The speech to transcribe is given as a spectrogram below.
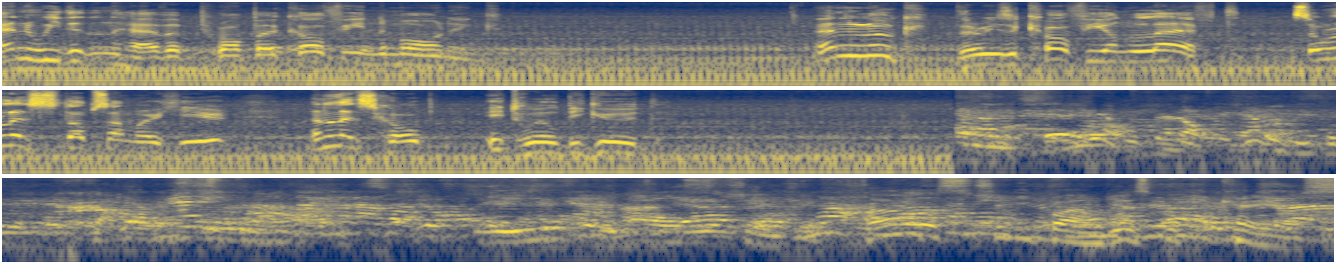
and we didn't have a proper coffee in the morning. And look, there is a coffee on the left. So let's stop somewhere here and let's hope it will be good. Chaos, czyli po angielsku chaos.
